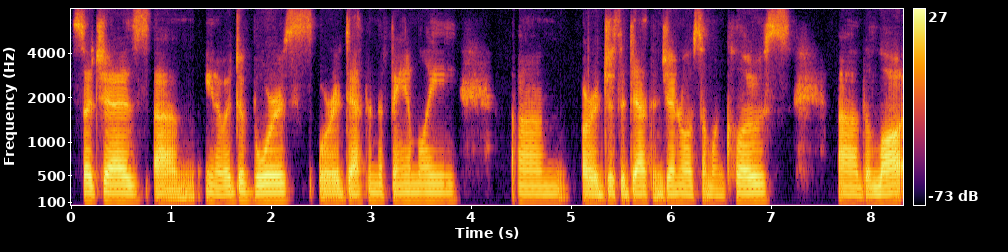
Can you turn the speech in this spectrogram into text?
such as, um, you know, a divorce or a death in the family, um, or just a death in general of someone close. Uh, the law,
